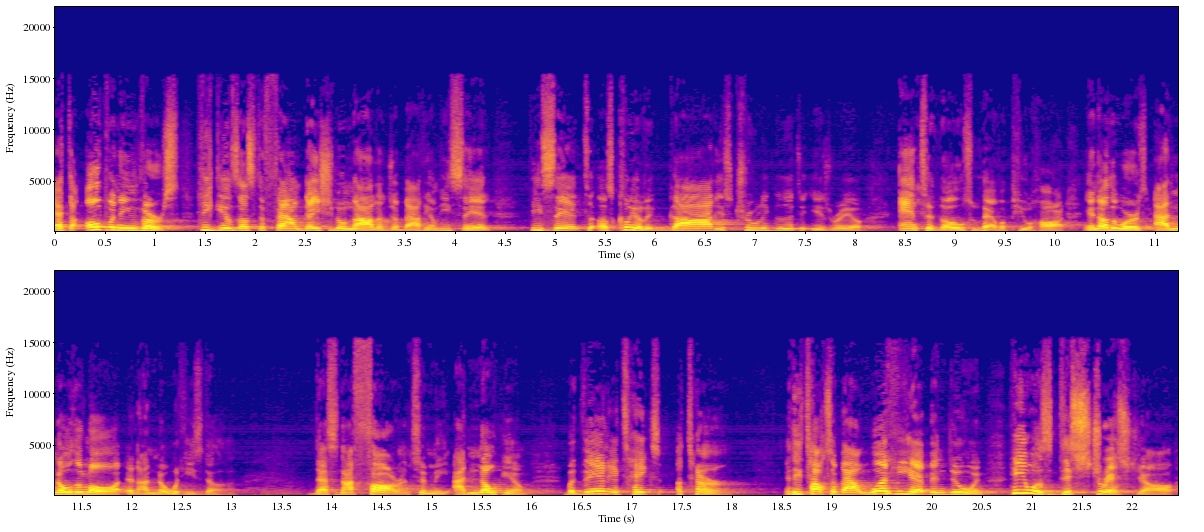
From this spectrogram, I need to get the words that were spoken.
At the opening verse, he gives us the foundational knowledge about him. He said, he said to us clearly, God is truly good to Israel and to those who have a pure heart. In other words, I know the Lord and I know what he's done. That's not foreign to me. I know him. But then it takes a turn. And he talks about what he had been doing. He was distressed, y'all.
